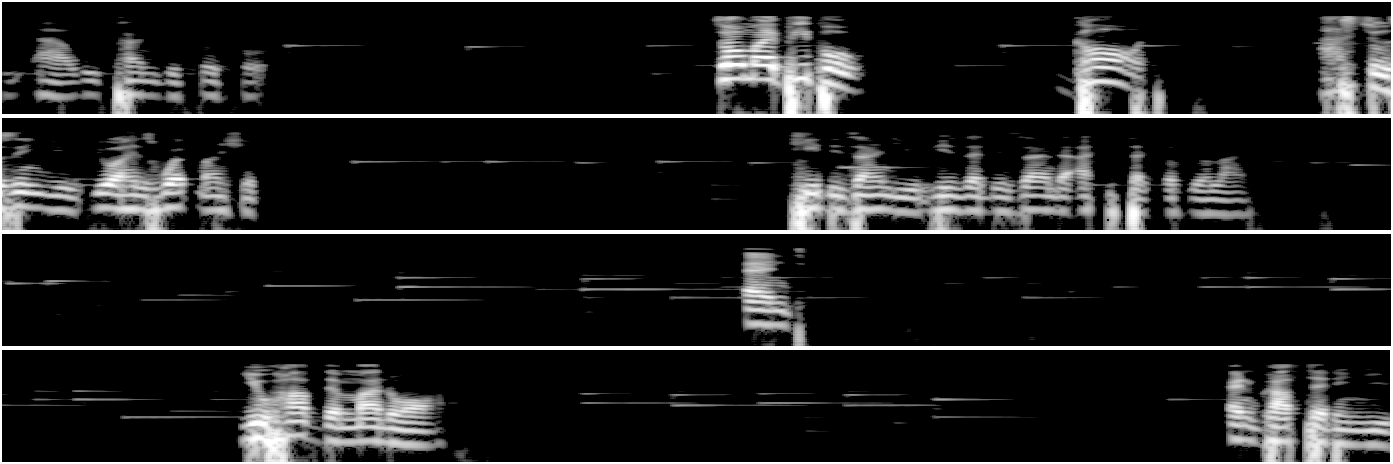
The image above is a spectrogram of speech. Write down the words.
we are, we can be fruitful. So, my people, God has chosen you. You are His workmanship. He designed you. He's the designer, architect of your life. And you have the manual and grafted in you.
